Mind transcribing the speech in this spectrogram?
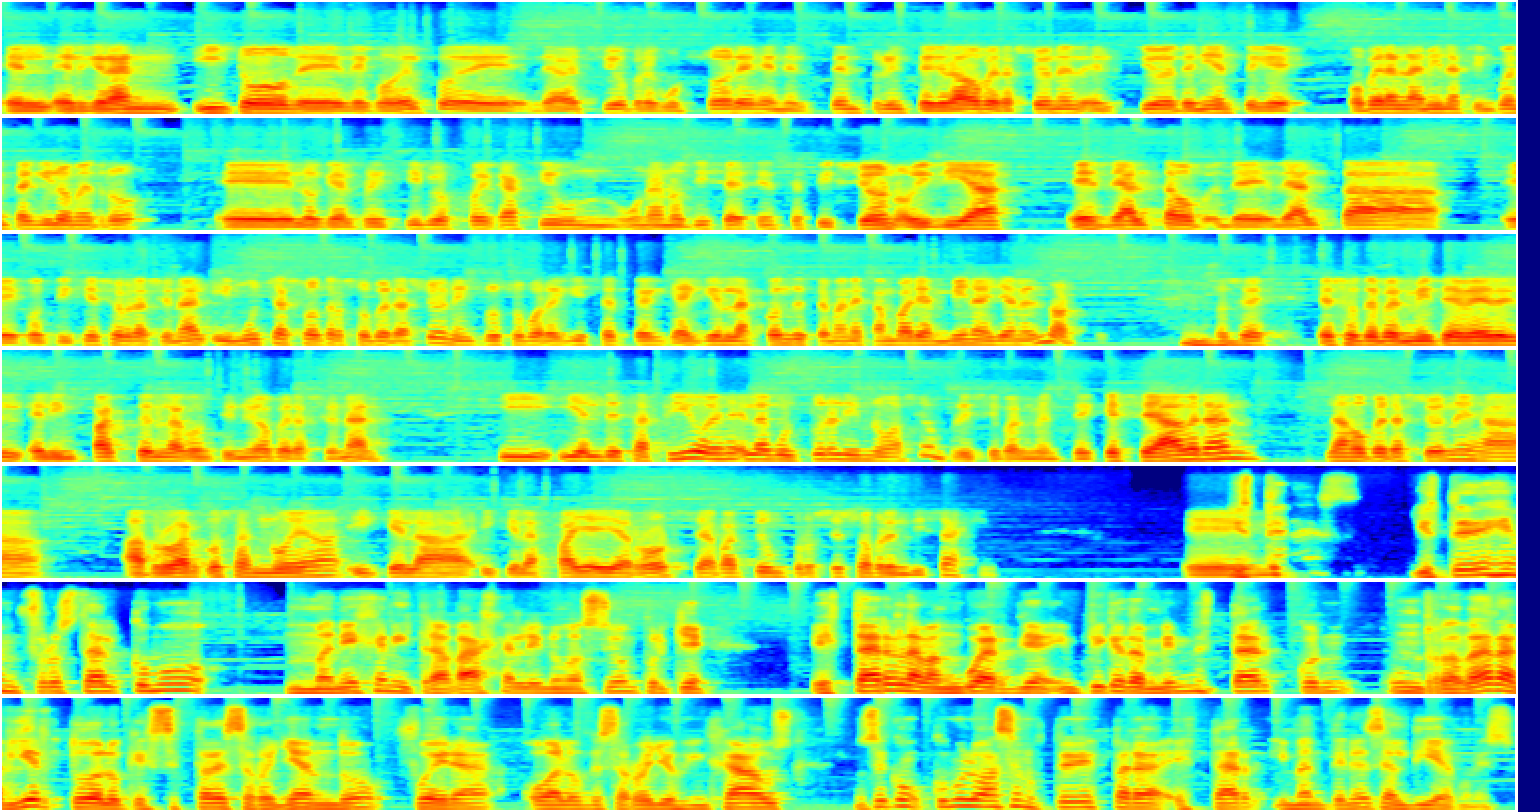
gran hito de, Codelco de, haber sido precursores en el Centro Integrado de Operaciones, el CIO de Teniente, que opera en la mina 50 kilómetros, lo que al principio fue casi una noticia de ciencia ficción, hoy día es de alta, de, alta eh, contingencia operacional y muchas otras operaciones, incluso por aquí cerca, aquí en Las Condes se manejan varias minas ya en el norte. Entonces, eso te permite ver el, impacto en la continuidad operacional. Y, el desafío es la cultura de la innovación principalmente, que se abran las operaciones a, probar cosas nuevas y que, la, y que la falla y error sea parte de un proceso de aprendizaje. ¿Y, eh, ustedes, ¿Y ustedes en Frostal cómo manejan y trabajan la innovación? Porque estar a la vanguardia implica también estar con un radar abierto a lo que se está desarrollando fuera o a los desarrollos in-house. No sé cómo, lo hacen ustedes para estar y mantenerse al día con eso.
